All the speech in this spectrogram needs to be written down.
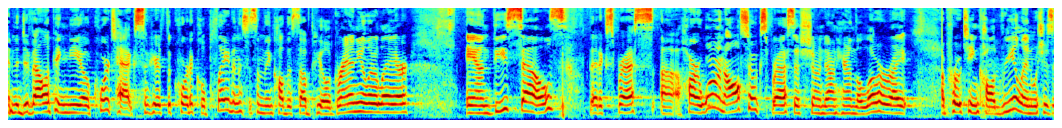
in the developing neocortex. So here's the cortical plate, and this is something called the subpial granular layer. And these cells that express uh, HAR1 also express, as shown down here on the lower right, a protein called reelin, which is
